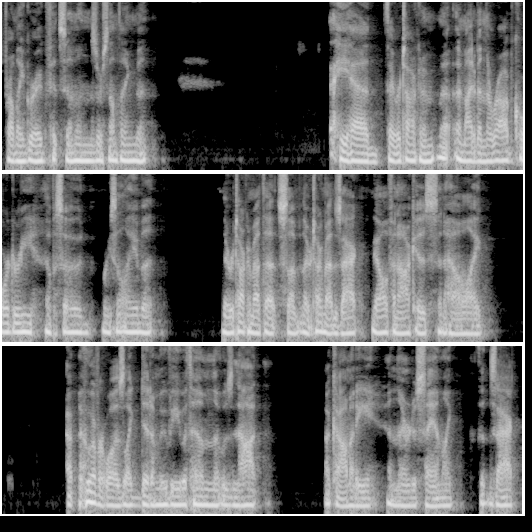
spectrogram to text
It's probably Greg Fitzsimmons or something, but he had they were talking. It might have been the Rob Corddry episode recently, but they were talking about that sub. They were talking about Zach Galifianakis and how like whoever it was like did a movie with him that was not a comedy, and they were just saying like that Zach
